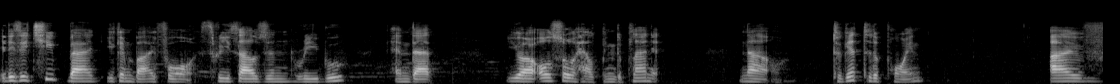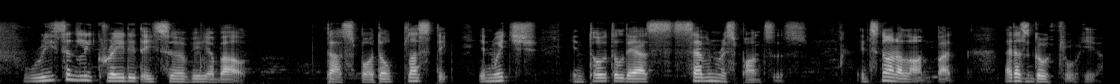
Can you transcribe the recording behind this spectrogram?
It is a cheap bag you can buy for 3000 ribu and that you are also helping the planet. Now, to get to the point, I've recently created a survey about Tas Botol Plastik in which in total there are seven responses. It's not a lot, but let us go through here.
